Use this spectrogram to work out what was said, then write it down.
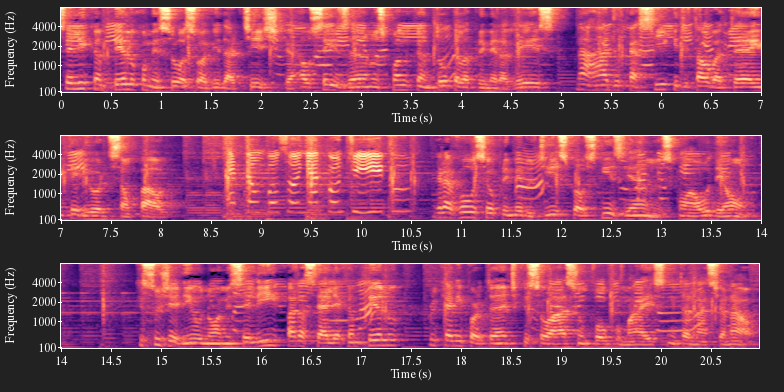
Celi Campelo começou a sua vida artística aos seis anos quando cantou pela primeira vez na Rádio Cacique de Taubaté, interior de São Paulo. É tão bom sonhar contigo. Gravou seu primeiro disco aos 15 anos com a Odeon, que sugeriu o nome Celi para Célia Campelo porque era importante que soasse um pouco mais internacional.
